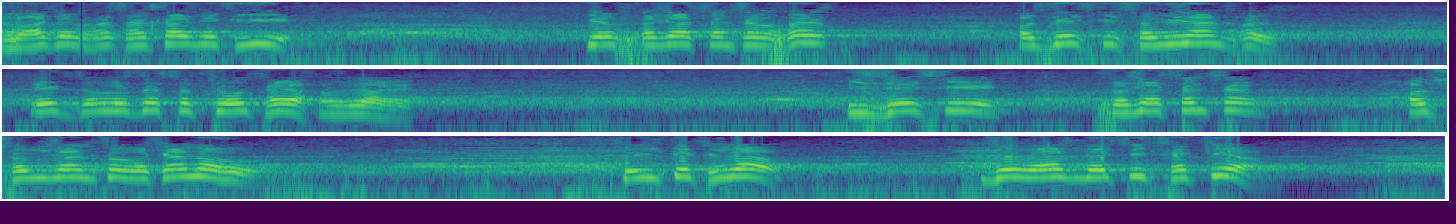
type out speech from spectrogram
واجب حسن نے کی۔ کہ سزا تنتر فرض اور دیش کی سنویدھان پر ایک زبردست چوٹ ہے، حملہ ہے۔ اس دیش کے پرجاتنتر اور سنویدھان کو بچانا ہو، تو اس کے خلاف جو راجنیتک شکتیاں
